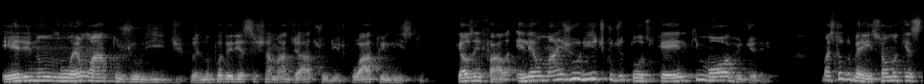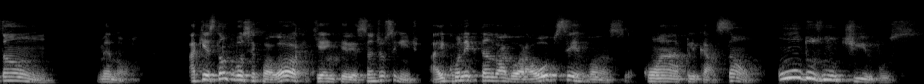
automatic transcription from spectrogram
Ele não, não é um ato jurídico, ele não poderia ser chamado de ato jurídico, o ato ilícito. Kelsen fala, ele é o mais jurídico de todos, porque é ele que move o direito. Mas tudo bem, isso é uma questão menor. A questão que você coloca, que é interessante, é o seguinte: aí conectando agora a observância com a aplicação, um dos motivos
